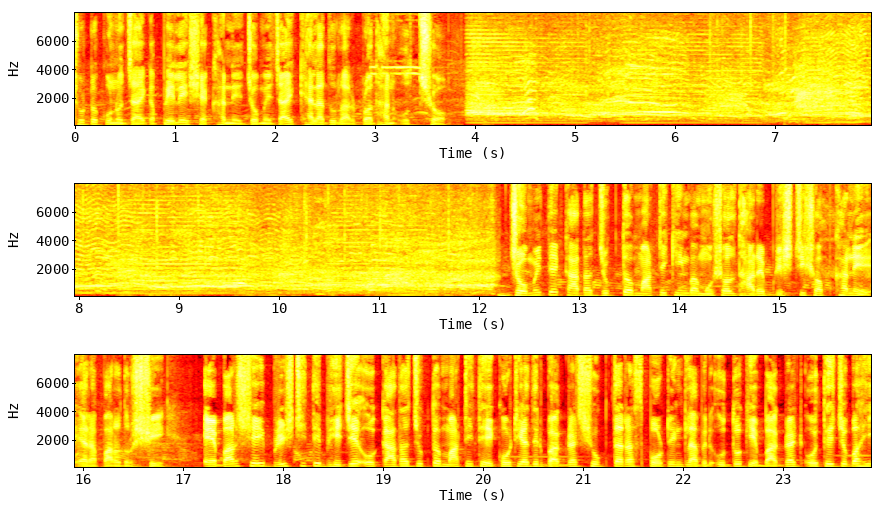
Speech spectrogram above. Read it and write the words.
ছোট কোনো জায়গা পেলে সেখানে জমে যায় খেলাধুলার প্রধান উৎস। জমিতে কাদাযুক্ত মাটি কিংবা মুষলধারে বৃষ্টি সবখানে এরা পারদর্শী। এবার সেই বৃষ্টিতে ভিজে ও কাদাযুক্ত মাটিতে কটিয়াদির বাগড়াট শুক্তারা স্পোর্টিং ক্লাবের উদ্যোগে বাগড়াট ঐতিহ্যবাহী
